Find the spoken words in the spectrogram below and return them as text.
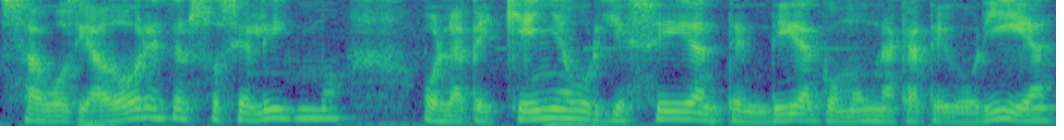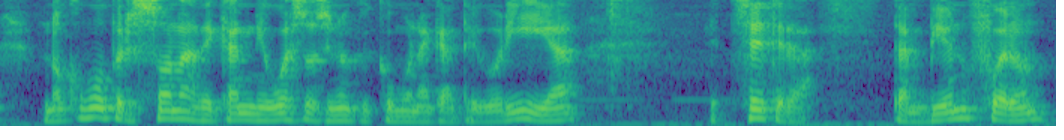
saboteadores del socialismo o la pequeña burguesía entendida como una categoría, no como personas de carne y hueso, sino que como una categoría, etc. También fueron,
